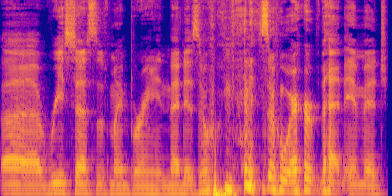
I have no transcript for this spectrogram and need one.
uh, recess of my brain that is that is aware of that image.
